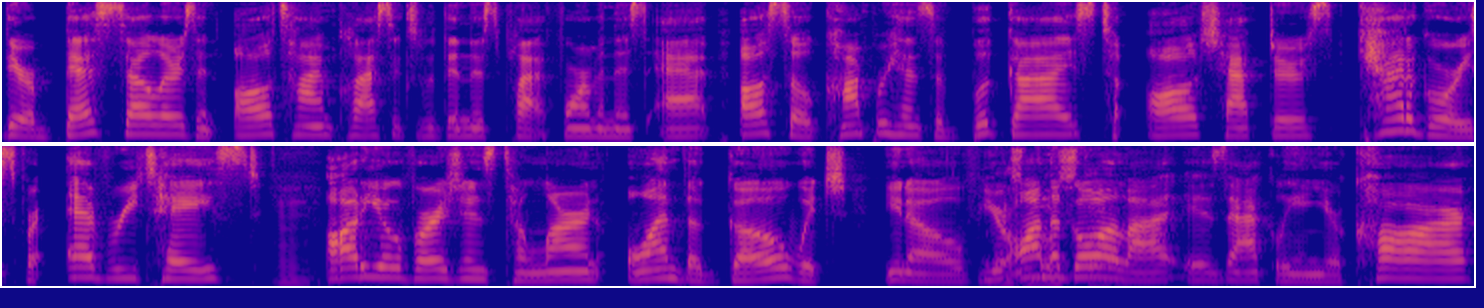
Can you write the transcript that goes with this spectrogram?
There are bestsellers and all-time classics within this platform and this app. Also, comprehensive book guides to all chapters, categories for every taste, mm. audio versions to learn on the go, which, you know, if you're That's on the go a lot, exactly in your car,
